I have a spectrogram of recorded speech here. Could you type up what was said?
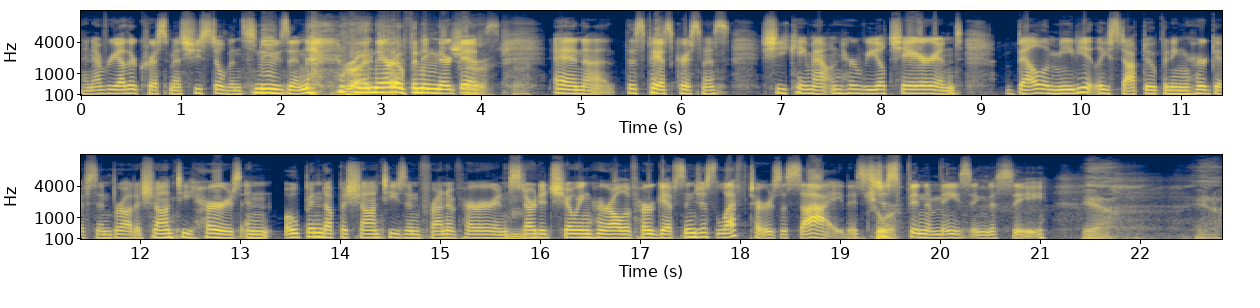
And every other Christmas, she's still been snoozing Right. when they're opening their Sure, gifts. sure. And uh, this past Christmas, she came out in her wheelchair, and Belle immediately stopped opening her gifts and brought Ashanti hers and opened up Ashanti's in front of her and mm. started showing her all of her gifts and just left hers aside. It's sure. just been amazing to see. Yeah. Yeah.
